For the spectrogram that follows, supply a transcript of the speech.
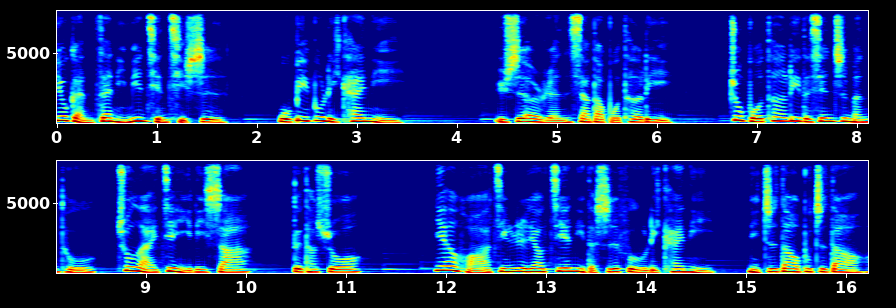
又敢在你面前起誓，我必不离开你。”于是二人下到伯特利，住伯特利的先知门徒出来见以利沙，对他说：“耶和华今日要接你的师傅离开你，你知道不知道？”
